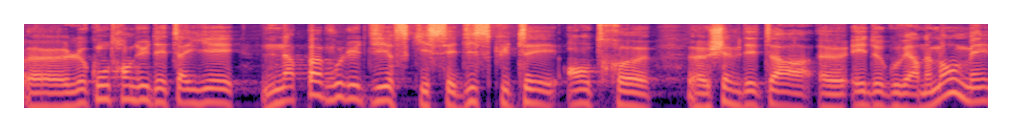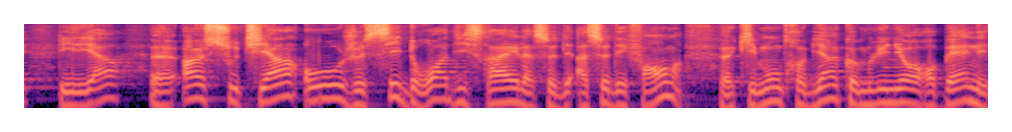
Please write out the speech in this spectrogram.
euh, le compte-rendu détaillé n'a pas voulu dire ce qui s'est discuté entre euh, chefs d'État euh, et de gouvernement, mais il y a un soutien au, je cite, droit d'Israël à se, à se défendre, qui montre bien comme l'Union européenne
